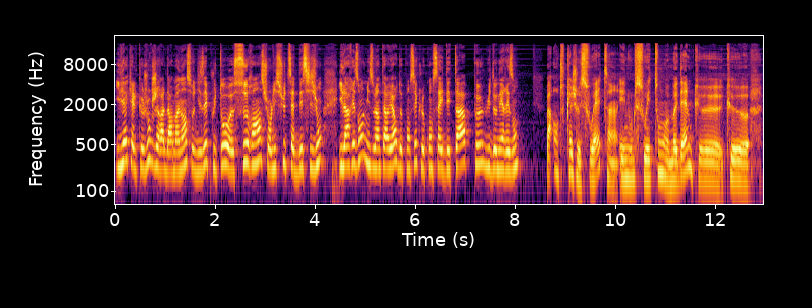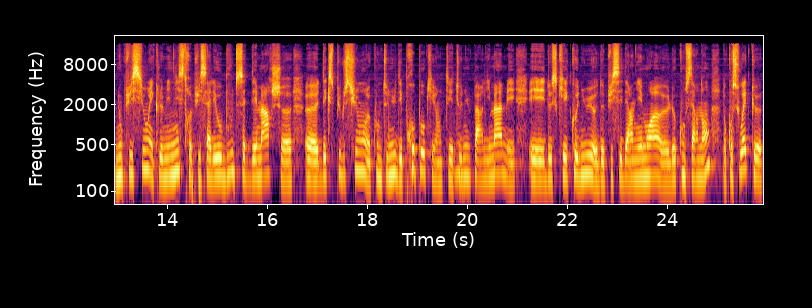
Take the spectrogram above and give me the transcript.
Il y a quelques jours, Gérald Darmanin se disait plutôt euh, serein sur l'issue de cette décision. Il a raison, le ministre de l'Intérieur, de penser que le Conseil d'État peut lui donner raison? Bah, En tout cas, je souhaite, hein, et nous le souhaitons au Modem, que, nous puissions et que le ministre puisse aller au bout de cette démarche euh, euh, d'expulsion euh, compte tenu des propos qui ont été tenus par l'imam et, de ce qui est connu depuis ces derniers mois le concernant. Donc on souhaite que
